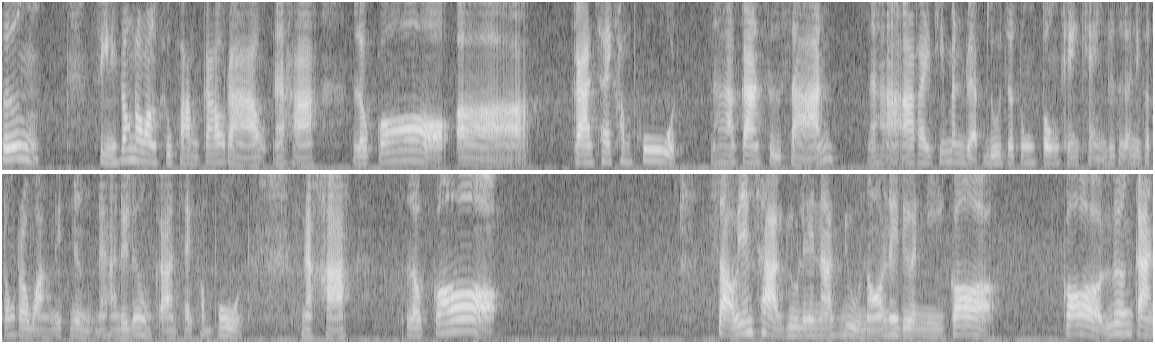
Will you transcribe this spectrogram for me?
ซึ่งสิ่งที่ต้องระวังคือความก้าวร้าวนะคะแล้วก็การใช้คำพูดนะคะการสื่อสาร นะคะอะไรที่มันแบบดูจะตรงๆ แข็งๆทื่อๆอันนี้ก็ต้องระวังนิดหนึ่งนะคะในเรื่องของการใช้คำพูดนะคะ แล้วก็เสายังฉากอยู่เลยนะอยู่เนาะในเดือนนี้ก็ก็เรื่องการ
